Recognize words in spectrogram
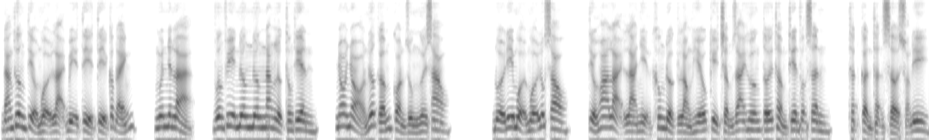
Đáng thương tiểu muội lại bị tỷ tỷ cấp đánh, nguyên nhân là, vương phi nương nương năng lực thông thiên, nho nhỏ nước ấm còn dùng ngươi sao? Đuổi đi muội muội lúc sau, tiểu hoa lại là nhịn không được lòng hiếu kỳ chậm rãi hướng tới thẩm thiên phượng sân, thật cẩn thận sờ soạn đi.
